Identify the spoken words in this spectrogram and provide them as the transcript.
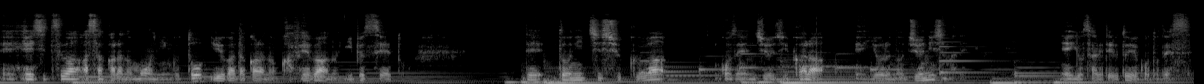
え、平日は朝からのモーニングと夕方からのカフェバーの2部制と。で、土日祝は午前10時から、え、夜の12時まで営業されているということです。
